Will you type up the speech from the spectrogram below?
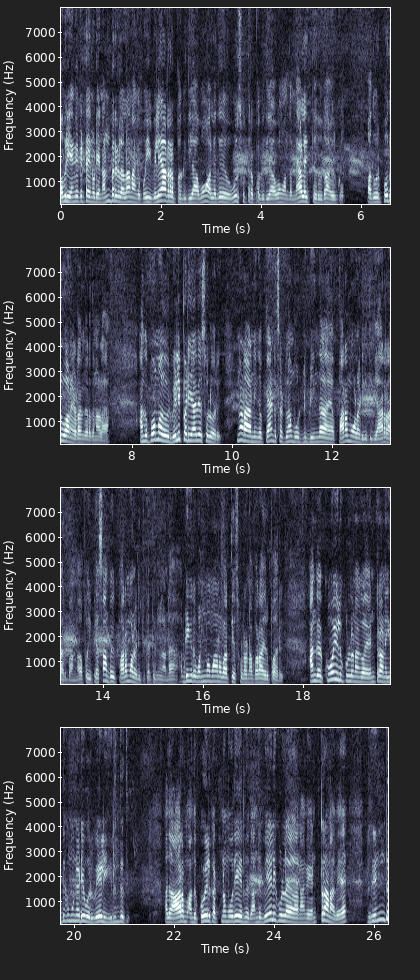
அவர் எங்ககிட்ட என்னுடைய நண்பர்களெல்லாம் நாங்கள் போய் விளையாடுற பகுதியாகவும் அல்லது ஊர் சுற்றுற பகுதியாகவும் அந்த மேலை தெரு தான் இருக்கும். அது ஒரு பொதுவான இடங்கிறதுனால அங்கே போகும்போது அவர் வெளிப்படையாகவே சொல்லுவார் என்னடா நீங்கள் பேண்ட் ஷர்ட்லாம் போட்டு இப்படி இருந்தால் பரமோலம் அடிக்கிறதுக்கு யாரா இருப்பாங்க? போய் பேசாமல் போய் பரமோலம் அடித்து கற்றுக்கலாம்டா அப்படிங்கிற வன்மமான வார்த்தையை சொல்கிற நபராக இருப்பார். அங்கே கோயிலுக்குள்ளே நாங்கள் என்ட்ரான இதுக்கு முன்னாடியே ஒரு வேலி இருந்தது. அது ஆரம்பம் அந்த கோயில் கட்டின போதே இருந்தது. அந்த வேலிக்குள்ளே நாங்கள் என்ட்ரானாவே ரெண்டு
